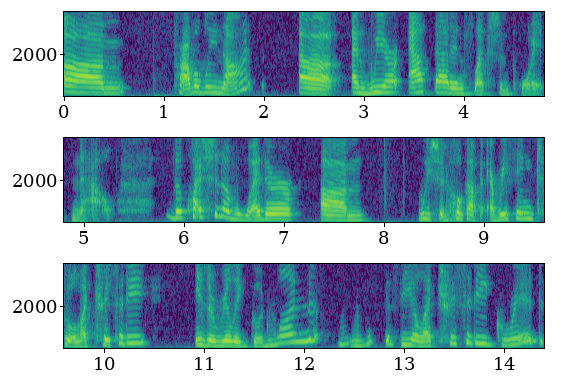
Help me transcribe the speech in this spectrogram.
Um, probably not. Uh, and we are at that inflection point now. The question of whether um, we should hook up everything to electricity is a really good one. The electricity grid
